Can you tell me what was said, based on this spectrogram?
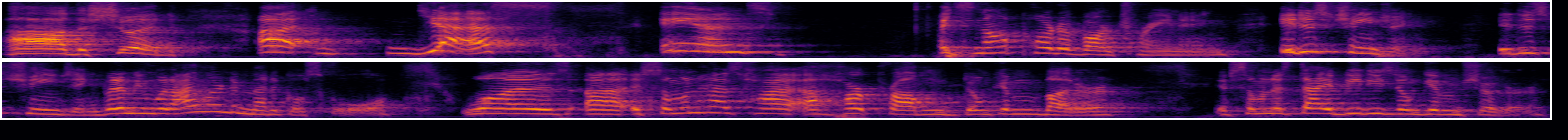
Ah, the should. Uh, yes. And it's not part of our training. It is changing. It is changing. But I mean, what I learned in medical school was uh, if someone has a heart problem, don't give them butter. If someone has diabetes, don't give them sugar.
